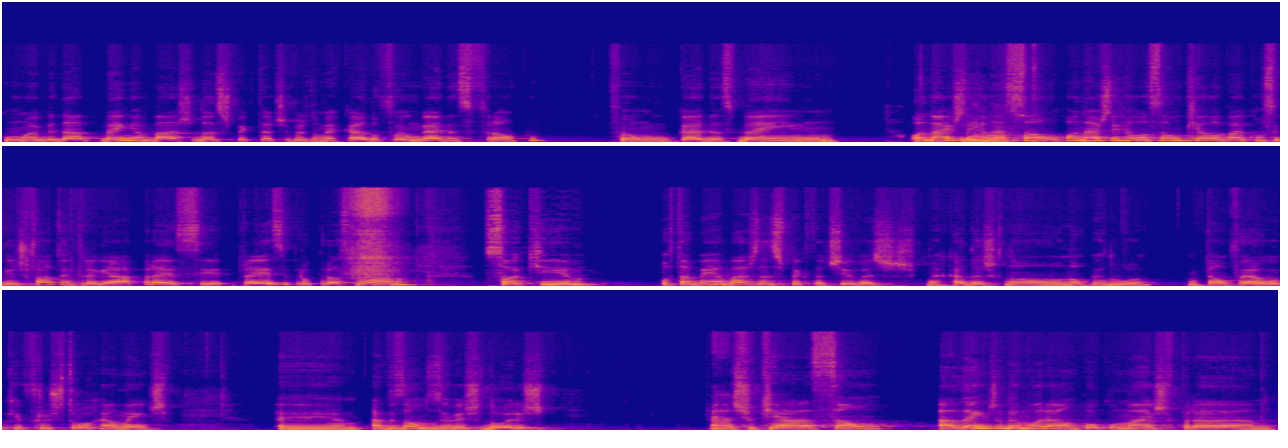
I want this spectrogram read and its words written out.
com um EBITDA bem abaixo das expectativas do mercado. Foi um guidance franco, foi um guidance bem honesto, honesto. em relação honesto em relação ao que ela vai conseguir de fato entregar para esse para esse para o próximo ano. Só que por estar bem abaixo das expectativas, o mercado acho que não não perdoou. Então foi algo que frustrou realmente é, a visão dos investidores. Acho que a ação, além de demorar um pouco mais para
